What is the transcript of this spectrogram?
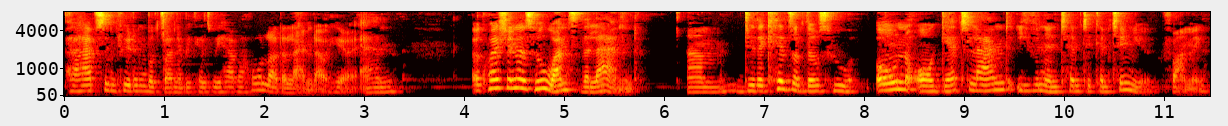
perhaps including botswana because we have a whole lot of land out here. And a question is who wants the land? Um, do the kids of those who own or get land even intend to continue farming?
